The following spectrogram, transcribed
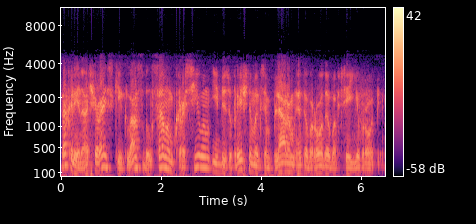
Так или иначе, райский глаз был самым красивым и безупречным экземпляром этого рода во всей Европе.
